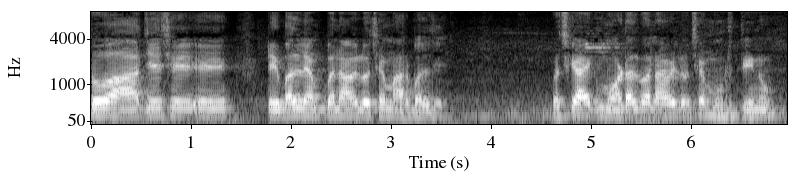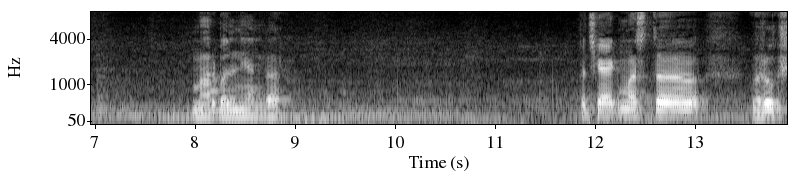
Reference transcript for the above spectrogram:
તો આ જે છે એ ટેબલ લેમ્પ બનાવેલો છે માર્બલથી. પછી આ એક મોડલ બનાવેલું છે મૂર્તિનું, માર્બલની અંદર. પછી આ એક મસ્ત વૃક્ષ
